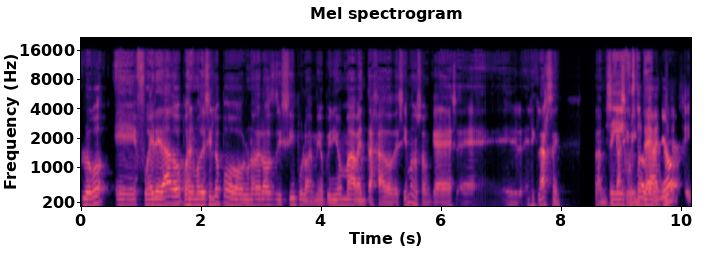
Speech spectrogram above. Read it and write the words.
luego eh, fue heredado, podemos decirlo, por uno de los discípulos, en mi opinión, más aventajados de Simonson, que es eh, Eric Larsen. Durante sí, casi 20 años sí.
